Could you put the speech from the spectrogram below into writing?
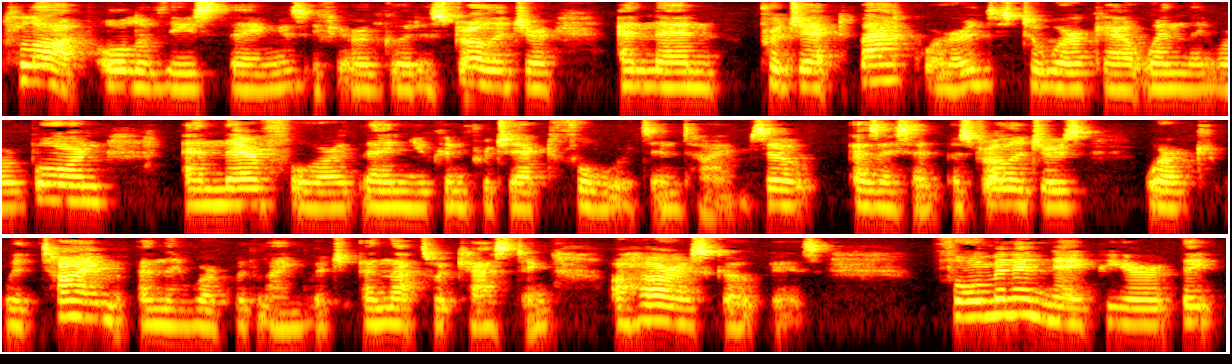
plot all of these things if you're a good astrologer, and then project backwards to work out when they were born, and therefore then you can project forwards in time. So, as I said, astrologers work with time and they work with language. And that's what casting a horoscope is. Forman and Napier, they,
